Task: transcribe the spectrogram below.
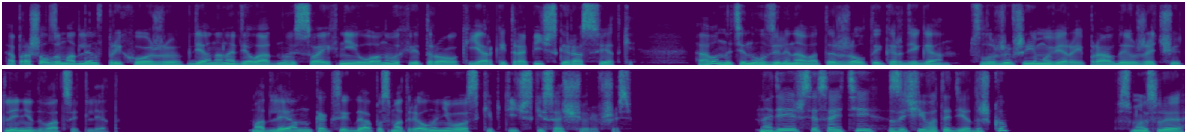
а прошел за Мадлен в прихожую, где она надела одну из своих нейлоновых ветровок яркой тропической расцветки, а он натянул зеленовато-желтый кардиган, служивший ему верой и правдой уже чуть ли не двадцать лет. Мадлен, как всегда, посмотрел на него, скептически сощурившись. Надеешься сойти за чьего-то дедушку?» «В смысле,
